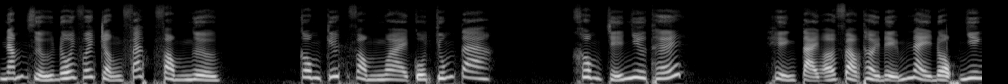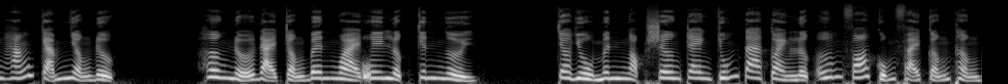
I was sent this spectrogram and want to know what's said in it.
nắm giữ đối với trận pháp phòng ngự, công kích vòng ngoài của chúng ta. Không chỉ như thế, hiện tại ở vào thời điểm này đột nhiên hắn cảm nhận được hơn nữa đại trận bên ngoài uy lực kinh người. Cho dù Minh Ngọc Sơn Trang chúng ta toàn lực ứng phó cũng phải cẩn thận.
